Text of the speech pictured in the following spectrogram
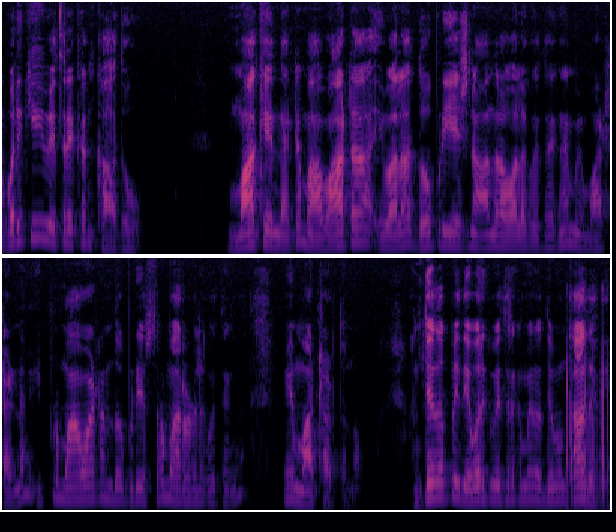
ఎవరికీ వ్యతిరేకం కాదు. మాకేందంటే మా వాటా ఇవాళ దోపిడీ చేసిన ఆంధ్ర వాళ్ళకు వ్యతిరేకంగా మేము మాట్లాడినాం. ఇప్పుడు మా వాటాను దోపిడీ చేస్తున్నాం మా రోడ్లకు వ్యతిరేకంగా మేము మాట్లాడుతున్నాం. అంతే తప్ప ఇది ఎవరికి వ్యతిరేకమైన ఉద్యమం కాదు ఇది.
